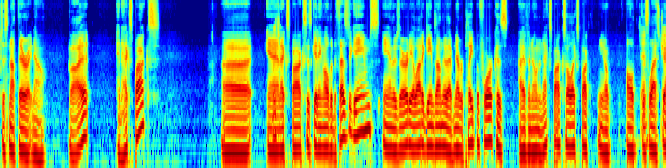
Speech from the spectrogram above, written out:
just not there right now. But an Xbox, uh, and Xbox is getting all the Bethesda games, and there's already a lot of games on there that I've never played before because I haven't owned an Xbox all Xbox, you know, all this Gen- last yeah.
